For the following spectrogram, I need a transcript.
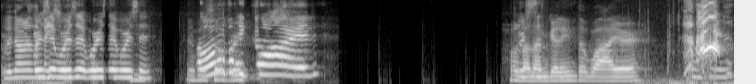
We go to the Where's it? Where's it? Where's it? Where's hmm. it? Oh over- my god! Hold where's on, the- I'm getting the wire.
